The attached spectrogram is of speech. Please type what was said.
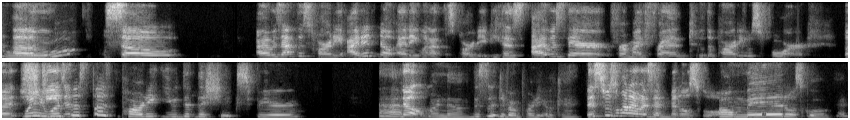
um, Oh, so I was at this party. I didn't know anyone at this party because I was there for my friend who the party was for. But wait, was did- this the party you did the Shakespeare? At? No. Or no, this is a different party. Okay. this was when I was in middle school. Oh, middle school. Okay.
